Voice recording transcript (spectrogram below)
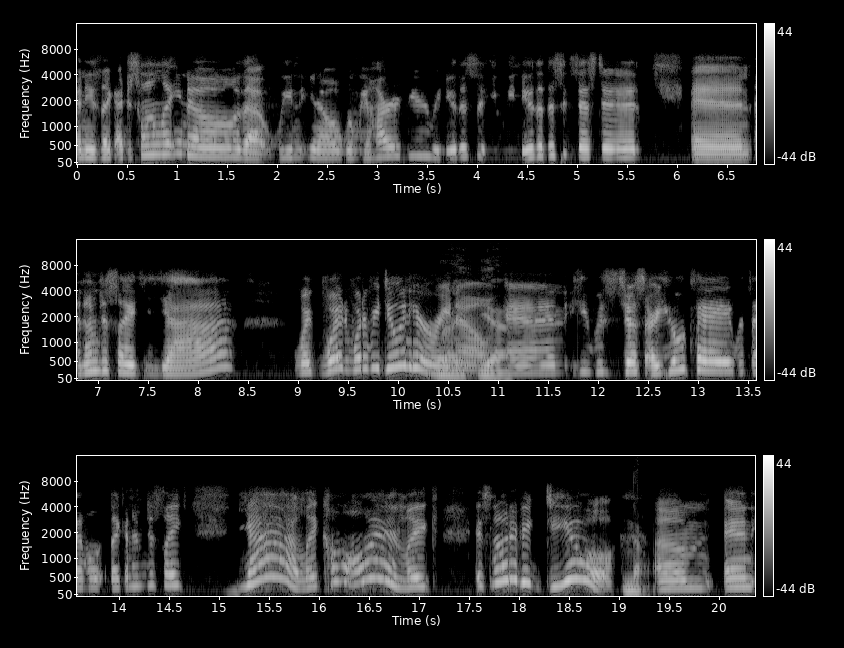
And he's like, I just want to let you know that we, you know, when we hired you, we knew this, we knew that this existed, and and I'm just like, yeah, like what what are we doing here right, Right, now? yeah. And he was just, are you okay with them? Like, and I'm just like, yeah, like come on, like it's not a big deal. no. Um, and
